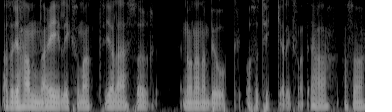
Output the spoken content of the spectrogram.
Alltså jag hamnar i liksom att jag läser någon annan bok och så tycker jag liksom att ja, alltså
